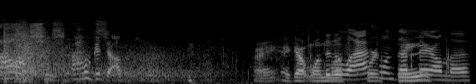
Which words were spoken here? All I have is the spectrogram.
Oh shoot. Oh, good job. Alright, I got one Then the left last towards one's up there on the.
